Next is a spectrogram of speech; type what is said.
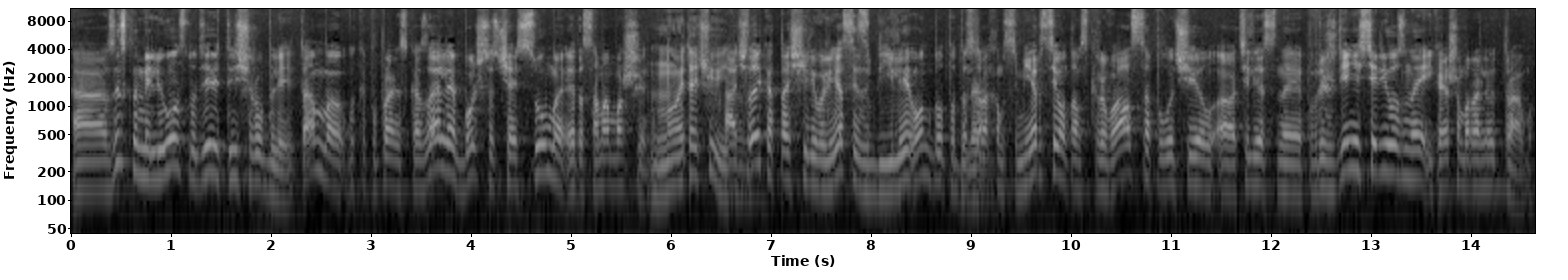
Э, зыск на миллион сто девять тысяч рублей. Там, э, как вы правильно сказали, большая часть суммы – это сама машина. Ну, это очевидно. А человека оттащили в лес, избили, он был под да. страхом смерти, он там скрывался, получил э, телесные повреждения серьезные и, конечно, моральную травму.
